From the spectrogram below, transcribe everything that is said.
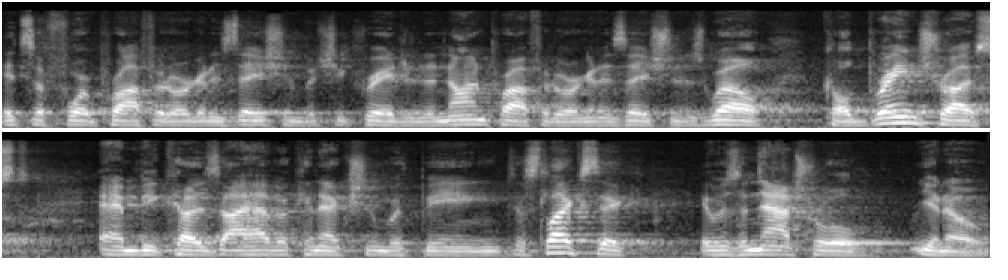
It's a for profit organization, but she created a nonprofit organization as well called Brain Trust. And because I have a connection with being dyslexic, it was a natural, you know,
